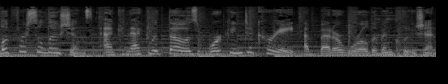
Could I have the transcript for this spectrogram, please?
look for solutions, and connect with those working to create a better world of inclusion.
